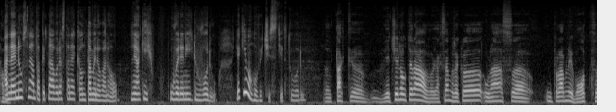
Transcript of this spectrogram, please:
Ano. A najednou se nám ta pitná voda stane kontaminovanou z nějakých uvedených důvodů. Jak ji mohu vyčistit, tu vodu? Tak eh, většinou teda, jak jsem řekl, u nás eh, úpravny vod eh,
